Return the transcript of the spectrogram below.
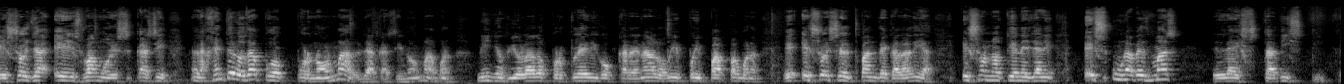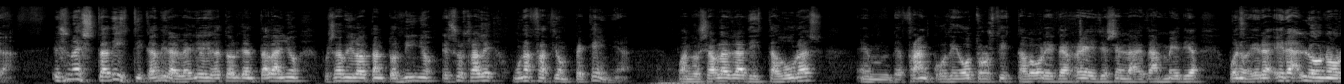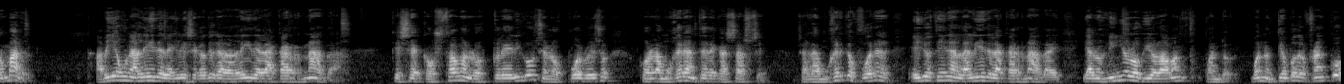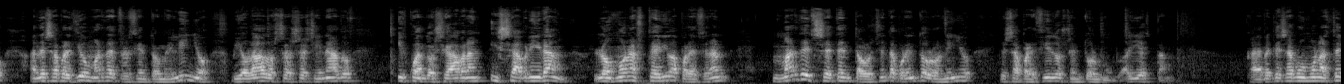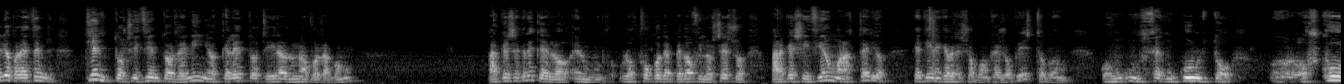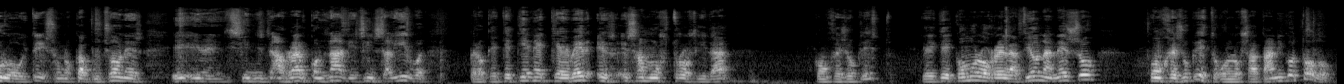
Eso ya es, vamos, es casi... La gente lo da por, por normal, ya casi normal. Bueno, niños violados por clérigo, cardenal, obispo y papa, bueno, e, eso es el pan de cada día. Eso no tiene ya ni... Es una vez más la estadística. Es una estadística. Mira, la Iglesia Católica en tal año pues ha violado tantos niños. Eso sale una fracción pequeña. Cuando se habla de las dictaduras, de Franco, de otros dictadores, de reyes en la Edad Media, bueno, era, era lo normal. Había una ley de la Iglesia Católica, la ley de la carnada, que se acostaban los clérigos en los pueblos eso, con la mujer antes de casarse. O sea, la mujer que fuera, ellos tenían la ley de la carnada y, a los niños los violaban cuando, bueno, en tiempo de Franco han desaparecido más de 300.000 niños violados, asesinados y cuando se abran y se abrirán los monasterios aparecerán más del 70 o el 80% de los niños desaparecidos en todo el mundo. Ahí están. Cada vez que se abre un monasterio aparecen cientos y cientos de niños esqueletos tirados en una fosa común. ¿Para qué se cree que los focos de pedófilos eso? ¿Para qué se hicieron monasterios? ¿Qué tiene que ver eso con Jesucristo? Con, un, culto oscuro y unos capuchones, sin hablar con nadie, sin salir. Pero ¿qué, tiene que ver esa monstruosidad con Jesucristo? ¿Cómo lo relacionan eso con Jesucristo, con los satánicos, todo?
